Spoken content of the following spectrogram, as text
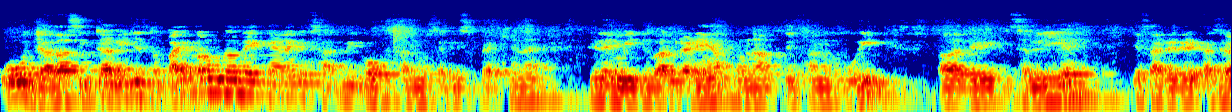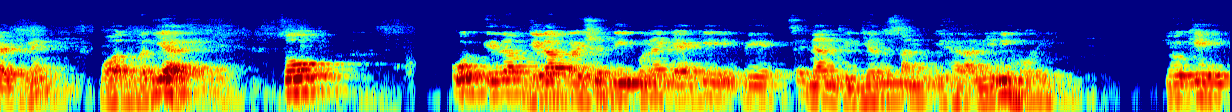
ਉਹ ਜ਼ਿਆਦਾ ਸੀਟਾਂ ਨਹੀਂ ਜਿੱਤ ਪਾਏ, ਪਰ ਉਹਨਾਂ ਦਾ ਇਹ ਕਹਿਣਾ ਕਿ ਸਾਡੀ ਬਹੁਤ ਸਾਨੂੰ ਸੈਟੀਸਫੈਕਸ਼ਨ ਹੈ। ਜਿਹੜੇ ਉਮੀਦਵਾਰ ਲੜੇ ਆ, ਉਹਨਾਂ ਤੇ ਸਾਨੂੰ ਪੂਰੀ ਅਹ, ਜਿਹੜੀ ਤਸੱਲੀ ਹੈ ਕਿ ਸਾਡੇ ਜਿਹੜੇ ਰਿਜ਼ਲਟ ਨੇ ਬਹੁਤ ਵਧੀਆ ਰਹੇ ਨੇ। ਸੋ ਉਹ ਇਹਦਾ ਜ਼ਿਲ੍ਹਾ ਪਰਿਸ਼ਦ ਦੀ ਉਹਨੇ ਕਹਿ ਕੇ ਵੀ ਇਹਨਾਂ ਨਤੀਜਿਆਂ ਤੋਂ ਸਾਨੂੰ ਕੋਈ ਹੈਰਾਨੀ ਨਹੀਂ ਹੋ ਰਹੀ ਕਿਉਂਕਿ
